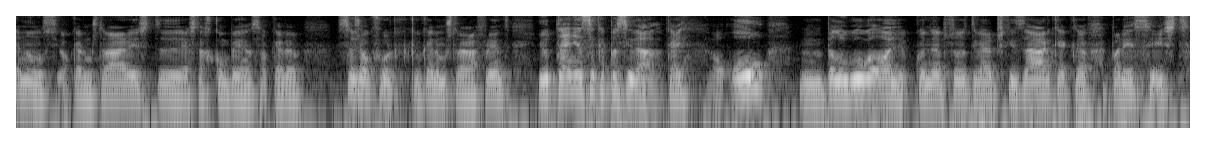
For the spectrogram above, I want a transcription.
anúncio, ou quero mostrar este, esta recompensa, ou quero seja o que for que eu quero mostrar à frente, eu tenho essa capacidade, ok? Ou, hum, pelo Google, olha, quando a pessoa estiver a pesquisar, quer que apareça este,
